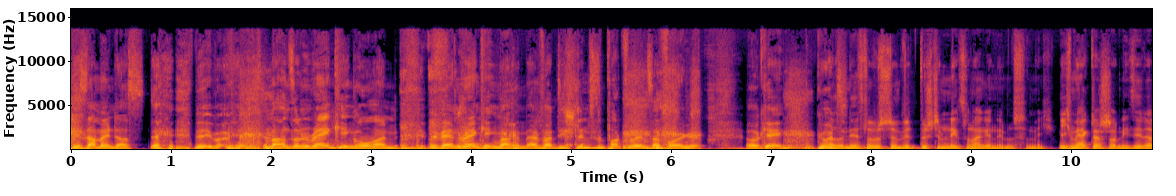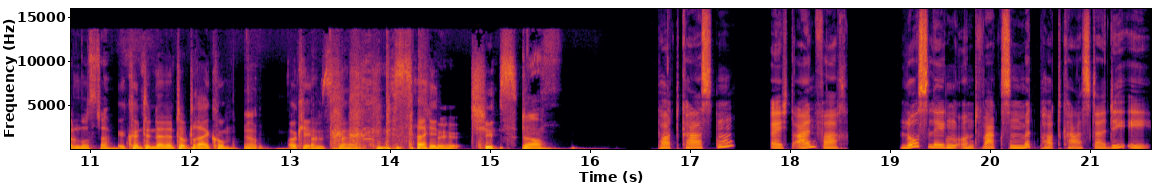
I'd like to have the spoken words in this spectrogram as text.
Wir sammeln das. Wir, über, wir machen so ein Ranking, Roman. Wir werden ein Ranking machen. Einfach die schlimmste Podfluencer-Folge. Okay, gut. Also nächstes Mal bestimmt, wird bestimmt nichts Unangenehmes für mich. Ich merke das schon, ich sehe da ein Muster. Ihr könnt in deine Top 3 kommen. Ja. Okay. Alles klar. Bis dahin. Tschüss. Ciao. Podcasten? Echt einfach. Loslegen und wachsen mit podcaster.de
